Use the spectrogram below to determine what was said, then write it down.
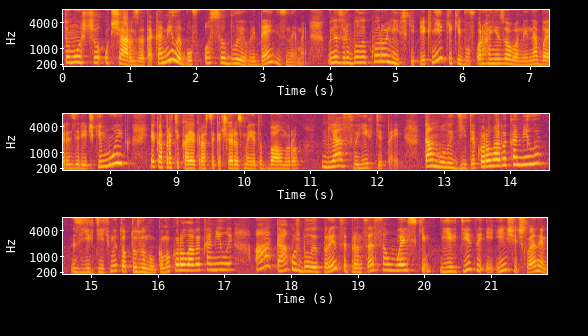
Тому що у Чарльза та Каміли був особливий день з ними. Вони зробили королівський пікнік, який був організований на березі річки Муйк, яка протікає якраз таки через маєток Балмору, для своїх дітей. Там були діти королеви Каміли з їх дітьми, тобто з онуками королеви Каміли, а також були принц і принцеса Уельські, їх діти і інші члени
